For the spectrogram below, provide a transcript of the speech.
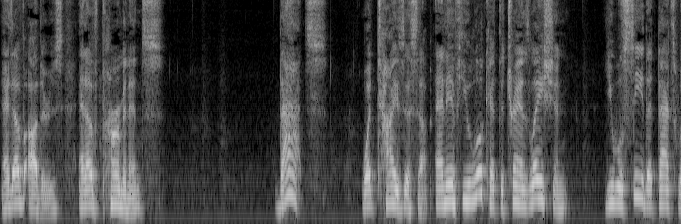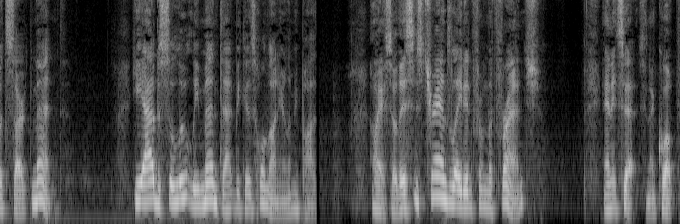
and of others and of permanence, that's what ties us up. And if you look at the translation, you will see that that's what Sartre meant. He absolutely meant that because, hold on here, let me pause. Okay, so this is translated from the French, and it says, and I quote,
